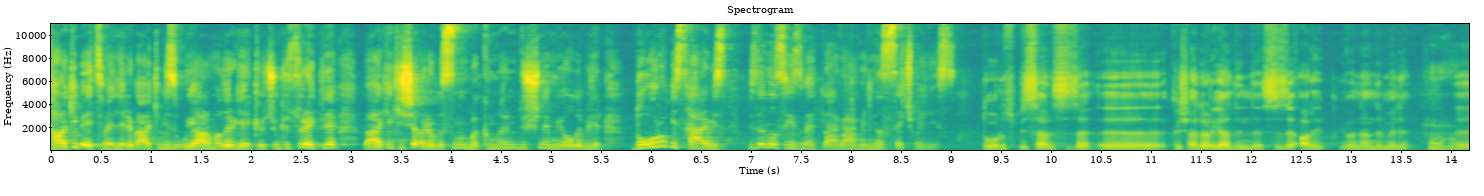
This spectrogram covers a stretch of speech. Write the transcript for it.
Takip etmeleri, belki bizi uyarmaları gerekiyor. Çünkü sürekli belki kişi arabasının bakımlarını düşünemiyor olabilir. Doğru bir servis bize nasıl hizmetler vermeli, nasıl seçmeliyiz? Doğru bir servis size e, kış ayları geldiğinde sizi arayıp yönlendirmeli. E,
